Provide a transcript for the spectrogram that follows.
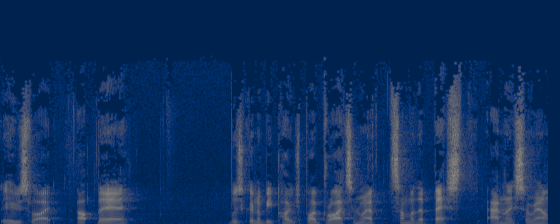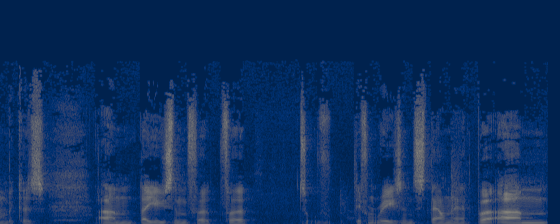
who's like up there, was going to be poached by Brighton, who have some of the best analysts around because um, they use them for for sort of different reasons down there. But um,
